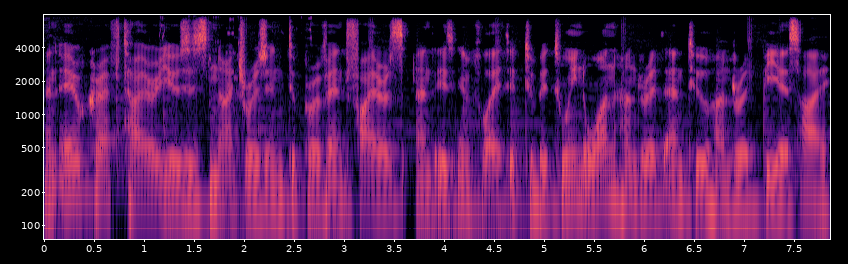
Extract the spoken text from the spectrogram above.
an aircraft tire uses nitrogen to prevent fires and is inflated to between 100 and 200 psi.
